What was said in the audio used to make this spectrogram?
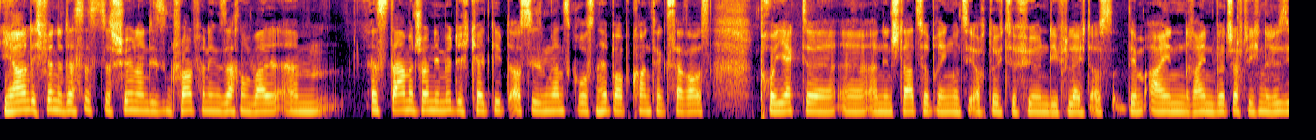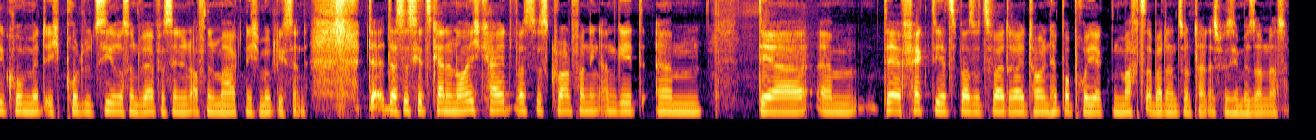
Ja, und ich finde, das ist das Schöne an diesen Crowdfunding-Sachen, weil ähm, es damit schon die Möglichkeit gibt, aus diesem ganz großen Hip-Hop-Kontext heraus Projekte äh, an den Start zu bringen und sie auch durchzuführen, die vielleicht aus dem einen rein wirtschaftlichen Risiko mit ich produziere es und werfe es in den offenen Markt nicht möglich sind. Das ist jetzt keine Neuigkeit, was das Crowdfunding angeht. Ähm, der, ähm, der Effekt jetzt bei so zwei, drei tollen Hip-Hop-Projekten macht es aber dann so ein kleines bisschen besonders.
